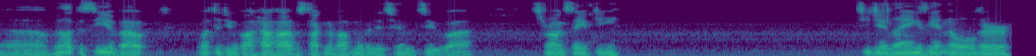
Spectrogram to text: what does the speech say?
Uh, we'll have to see about what to do about haha. I was talking about moving into him to uh, strong safety. TJ Lang is getting older.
